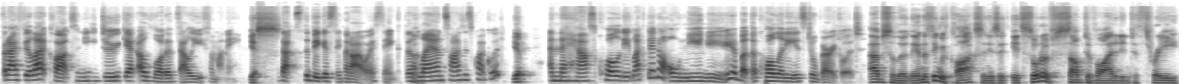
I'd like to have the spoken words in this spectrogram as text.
But I feel like Clarkson, you do get a lot of value for money. Yes. That's the biggest thing that I always think. The Ah. land size is quite good. Yep. and the house quality, like they're not all new, new, but the quality is still very good. Absolutely. And the thing with Clarkson is it, it's sort of subdivided into three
